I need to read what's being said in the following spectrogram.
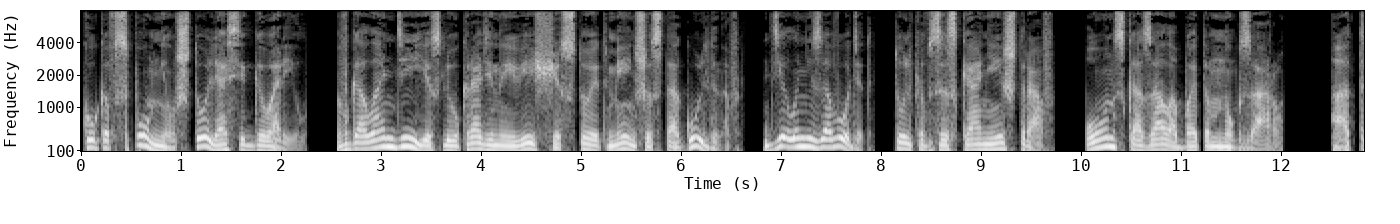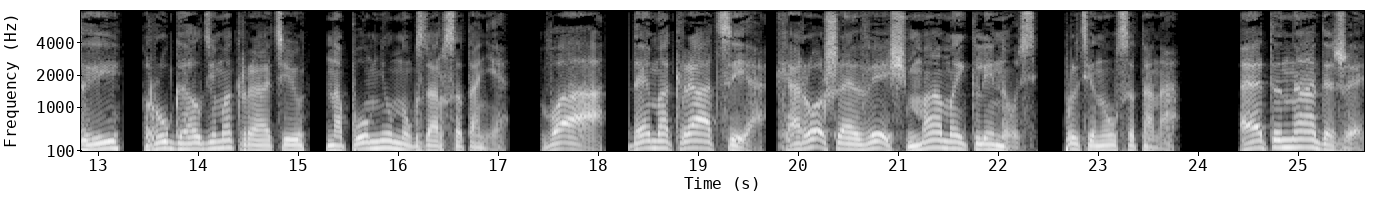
Кока вспомнил, что Лясик говорил. В Голландии, если украденные вещи стоят меньше ста гульденов, дело не заводят, только взыскание и штраф. Он сказал об этом Нукзару. «А ты ругал демократию», — напомнил Нукзар сатане. «Ва! «Демократия! Хорошая вещь, мамой клянусь!» — протянул сатана. «Это надо же!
